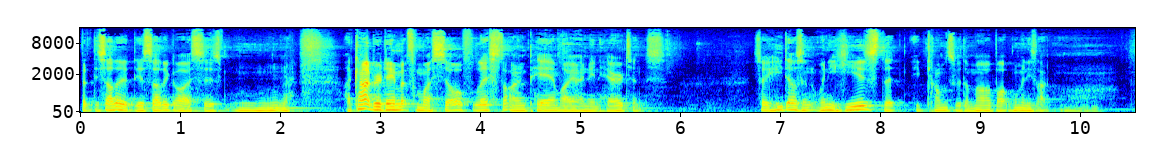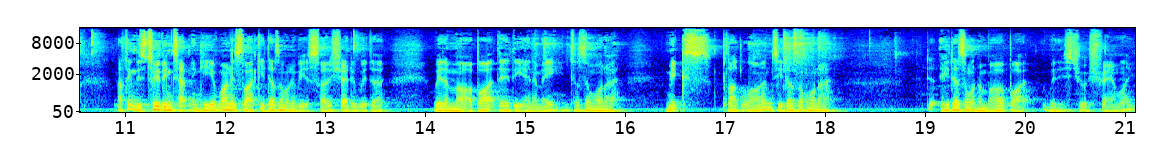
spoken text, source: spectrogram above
But this other, this other guy says, mm, I can't redeem it for myself, lest I impair my own inheritance. So he doesn't, when he hears that it comes with a Moabite woman, he's like, oh. I think there's two things happening here. One is like he doesn't want to be associated with a, with a Moabite, they're the enemy. He doesn't want to mix bloodlines. He doesn't want to, he doesn't want a Moabite with his Jewish family.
